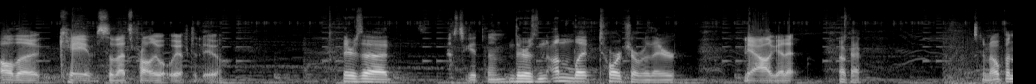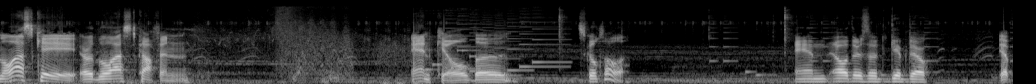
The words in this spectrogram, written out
all the caves, so that's probably what we have to do. there's a Just to get them. there's an unlit torch over there. Yeah, I'll get it. Okay. It's gonna open the last cave or the last coffin, and kill the Skulltula. And oh, there's a Gibdo. Yep.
